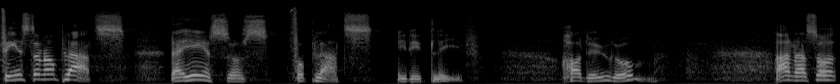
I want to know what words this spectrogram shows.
Finns det någon plats där Jesus får plats i ditt liv? Har du rum? Annars så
